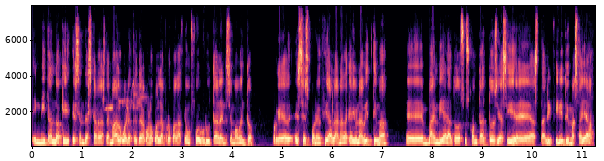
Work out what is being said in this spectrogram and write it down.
invitando a que hiciesen descargas de malware, etcétera, con lo cual la propagación fue brutal en ese momento porque es exponencial. A nada que haya una víctima, eh, va a enviar a todos sus contactos y así eh, hasta el infinito y más allá.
